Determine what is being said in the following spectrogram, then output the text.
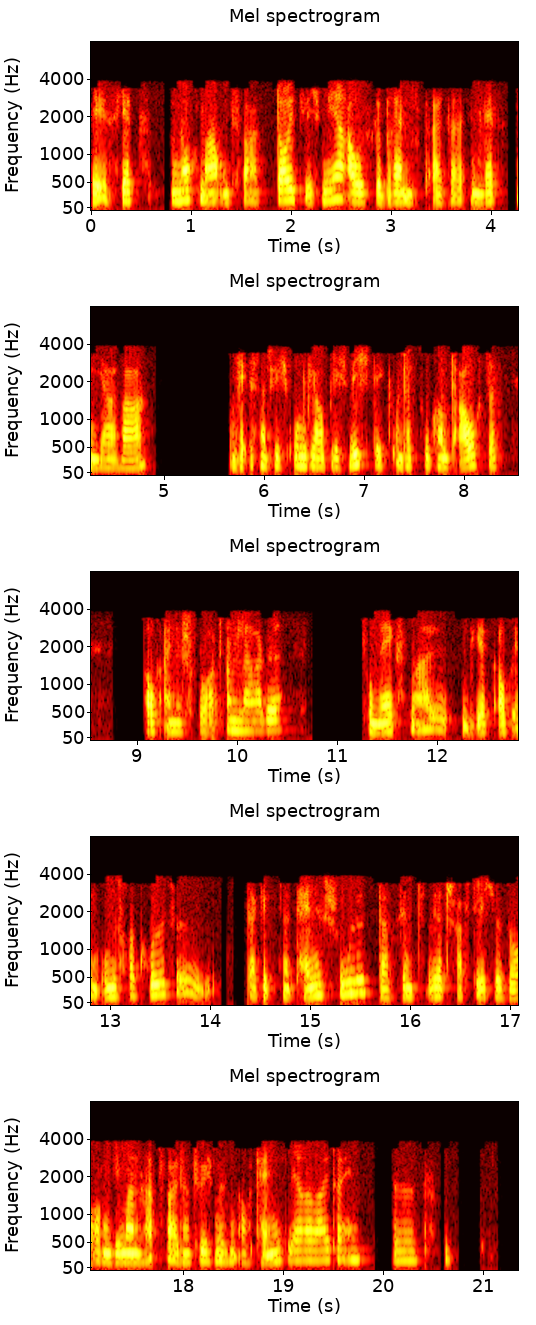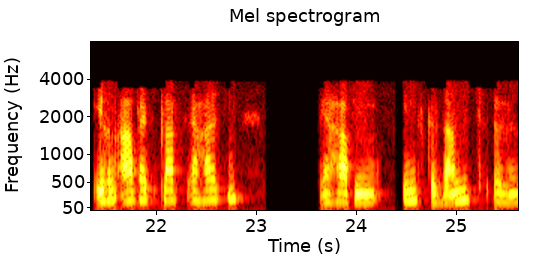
der ist jetzt nochmal und zwar deutlich mehr ausgebremst, als er im letzten Jahr war. Und der ist natürlich unglaublich wichtig. Und dazu kommt auch, dass auch eine Sportanlage zunächst mal, jetzt auch in unserer Größe, da gibt es eine Tennisschule, das sind wirtschaftliche Sorgen, die man hat, weil natürlich müssen auch Tennislehrer weiterhin äh, ihren Arbeitsplatz erhalten. Wir haben insgesamt äh,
